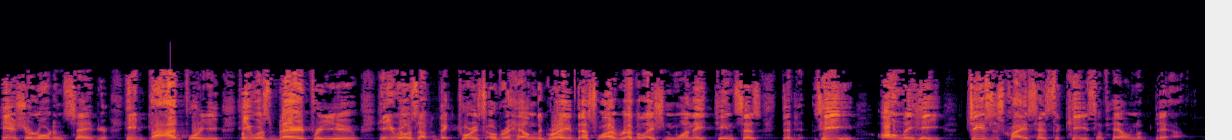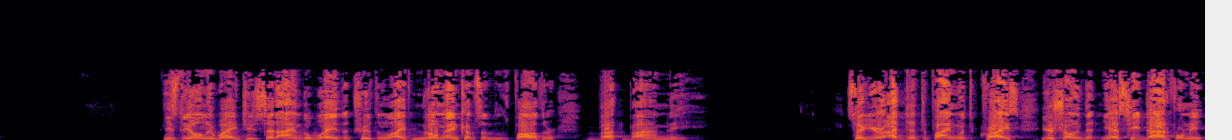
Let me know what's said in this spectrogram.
He is your Lord and Savior. He died for you. He was buried for you. He rose up victorious over hell and the grave. That's why Revelation 1.18 says that He, only He, Jesus Christ has the keys of hell and of death. He's the only way. Jesus said, I am the way, the truth, and life. No man comes to the Father but by me. So you're identifying with Christ. You're showing that, yes, He died for me.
